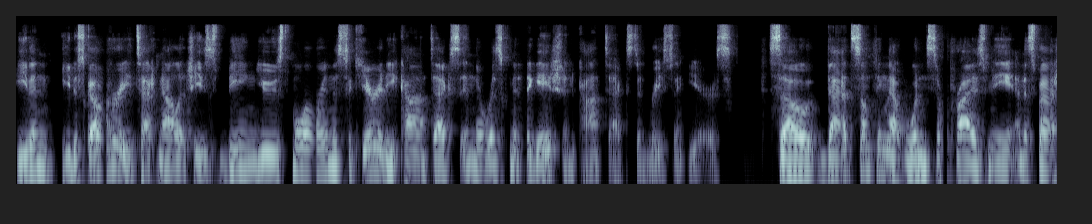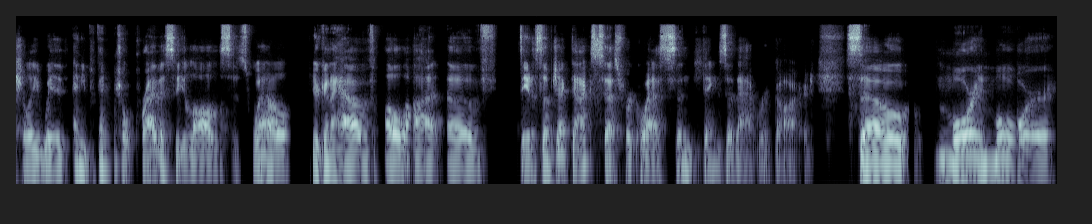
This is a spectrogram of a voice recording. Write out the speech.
even e-discovery technologies being used more in the security context, in the risk mitigation context in recent years. So that's something that wouldn't surprise me. And especially with any potential privacy laws as well, you're going to have a lot of data subject access requests and things of that regard. So more and more,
